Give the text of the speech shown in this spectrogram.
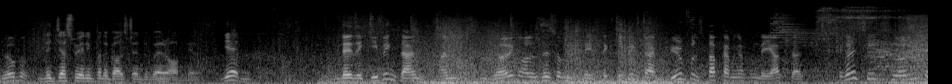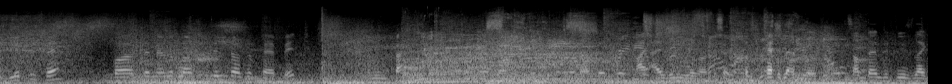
global. They're just waiting for the Strength to wear off here. Yeah, they, they're keeping time. I'm hearing all of this from the stage. They're keeping time. Beautiful stuff coming up from the Yakshas. You're going to see slowly the glip is there, but the Netherblast still does a fair bit. I mean, back I, I really don't understand how that works. Sometimes it feels like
